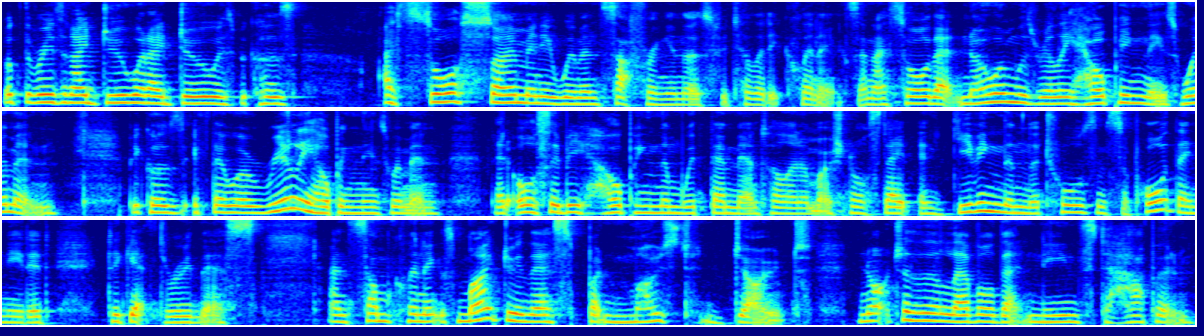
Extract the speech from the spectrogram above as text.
Look, the reason I do what I do is because I saw so many women suffering in those fertility clinics, and I saw that no one was really helping these women because if they were really helping these women, they'd also be helping them with their mental and emotional state and giving them the tools and support they needed to get through this. And some clinics might do this, but most don't, not to the level that needs to happen.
